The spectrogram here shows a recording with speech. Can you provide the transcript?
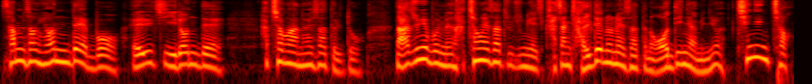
삼성, 현대, 뭐, LG 이런데 하청한 회사들도. 나중에 보면 하청 회사들 중에 가장 잘 되는 회사들은 어디냐면요. 친인척.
